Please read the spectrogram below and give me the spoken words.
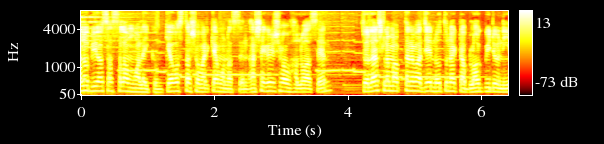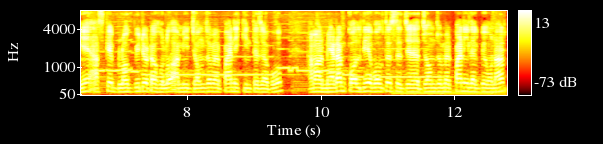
হ্যালো বিয়স আসসালামু আলাইকুম। কি অবস্থা সবার? কেমন আছেন? আশা করি সবাই ভালো আছেন। চলে আসলাম আপনার মাঝে নতুন একটা ব্লগ ভিডিও নিয়ে। আজকে ব্লগ ভিডিওটা হলো, আমি জমজমের পানি কিনতে যাব। আমার ম্যাডাম কল দিয়ে বলতেছে যে, জমজমের পানি লাগবে ওনার।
